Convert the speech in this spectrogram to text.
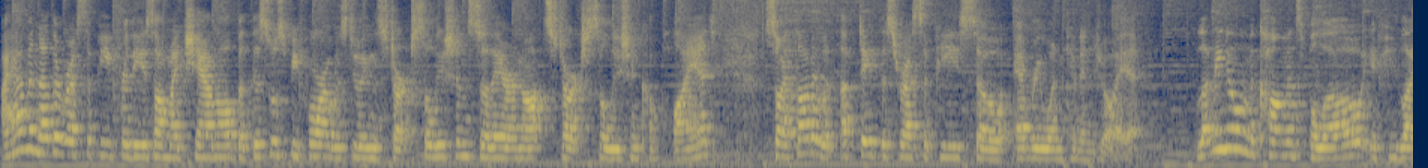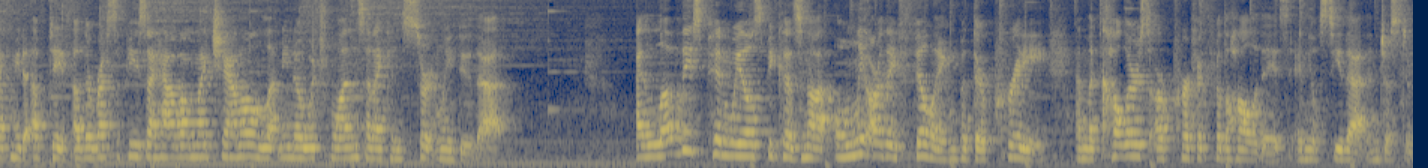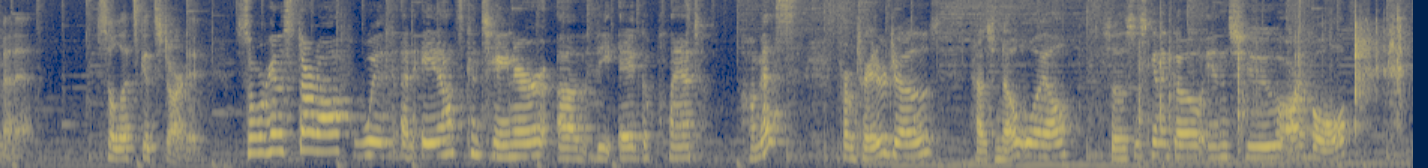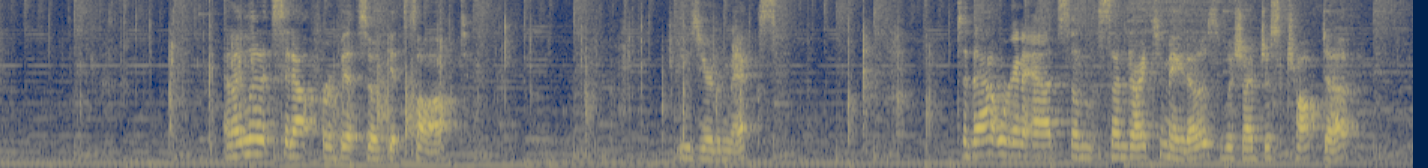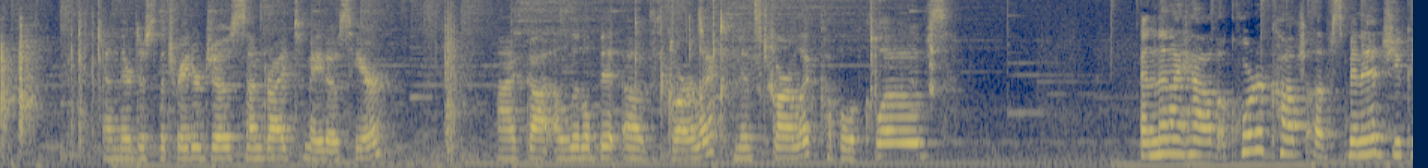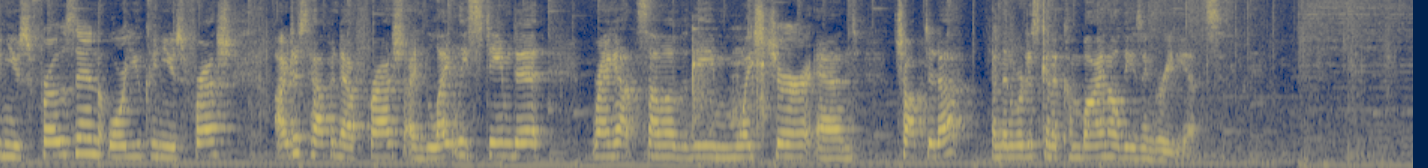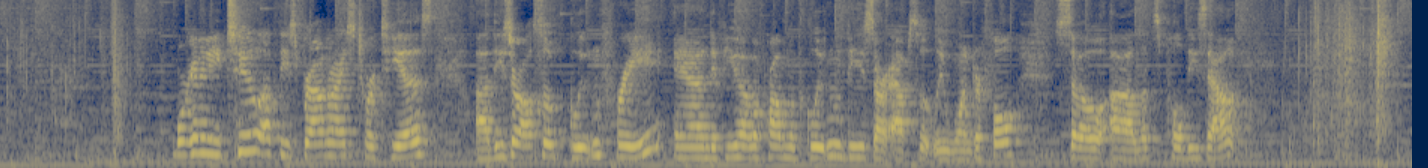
I have another recipe for these on my channel, but this was before I was doing the starch solution, so they are not starch solution compliant. So I thought I would update this recipe so everyone can enjoy it. Let me know in the comments below if you'd like me to update other recipes I have on my channel and let me know which ones and I can certainly do that. I love these pinwheels because not only are they filling, but they're pretty and the colors are perfect for the holidays and you'll see that in just a minute. So let's get started. So we're gonna start off with an eight ounce container of the eggplant hummus from Trader Joe's, has no oil. So this is gonna go into our bowl. And I let it sit out for a bit so it gets soft. Easier to mix. To that we're gonna add some sun-dried tomatoes, which I've just chopped up. And they're just the Trader Joe's sun-dried tomatoes here. I've got a little bit of garlic, minced garlic, couple of cloves, and then I have a quarter cup of spinach. You can use frozen or you can use fresh. I just happen to have fresh. I lightly steamed it, wrung out some of the moisture and chopped it up. And then we're just gonna combine all these ingredients. We're gonna need two of these brown rice tortillas. Uh, these are also gluten-free, and if you have a problem with gluten, these are absolutely wonderful. So uh, let's pull these out.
